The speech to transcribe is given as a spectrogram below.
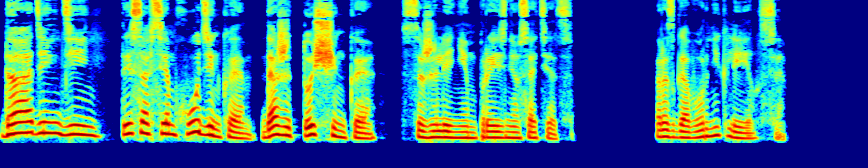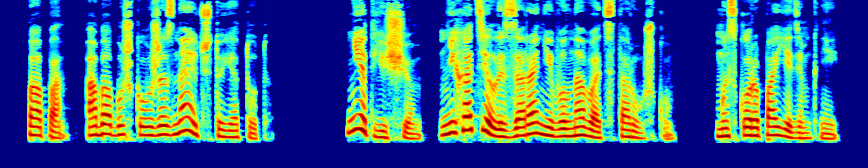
«Да, день-день, ты совсем худенькая, даже тощенькая», — с сожалением произнес отец. Разговор не клеился. «Папа, а бабушка уже знает, что я тут?» «Нет еще. Не хотелось заранее волновать старушку. Мы скоро поедем к ней.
